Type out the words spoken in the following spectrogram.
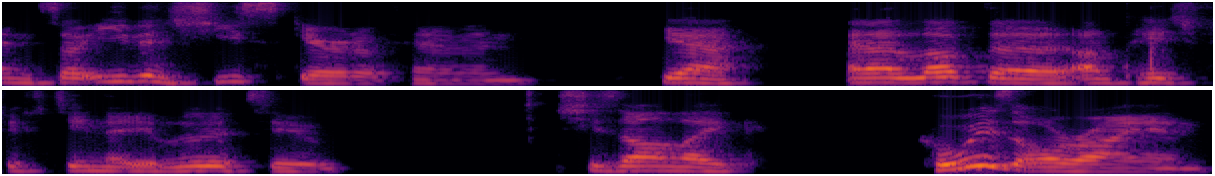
and so even she's scared of him and yeah. And I love the on page 15 that you alluded to, she's all like, Who is Orion?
